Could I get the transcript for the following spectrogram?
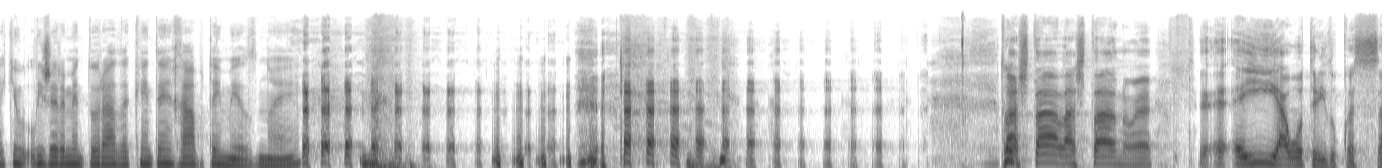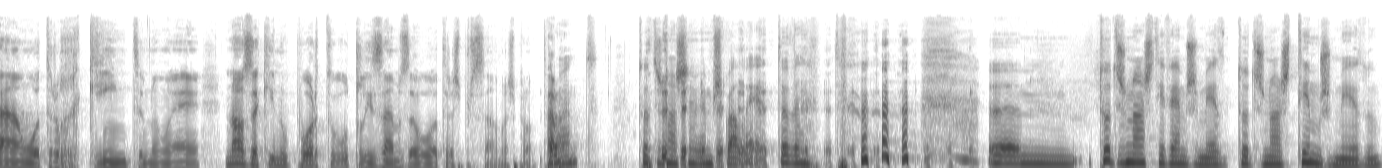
aqui ligeiramente dourada: quem tem rabo tem medo, não é? lá está, lá está, não é? Aí há outra educação, outro requinte, não é? Nós aqui no Porto utilizamos a outra expressão, mas pronto. Tá pronto. Bem. Todos nós sabemos qual é. Toda... um, todos nós tivemos medo, todos nós temos medo,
